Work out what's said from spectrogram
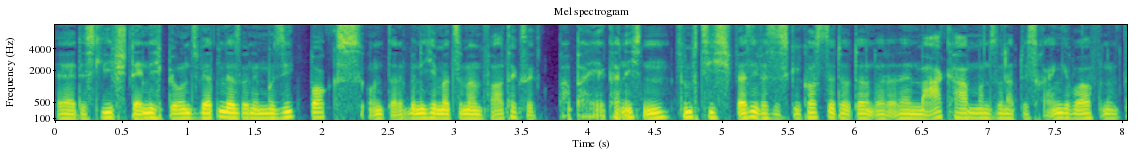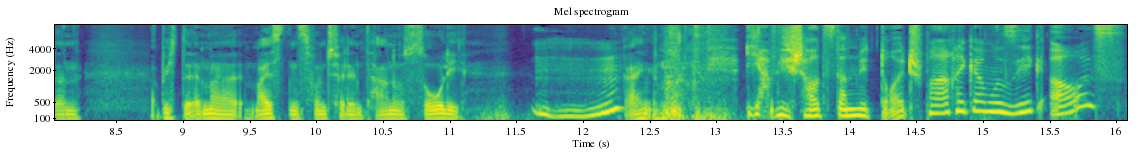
äh, das lief ständig bei uns. Wir hatten da so eine Musikbox und dann bin ich immer zu meinem Vater gesagt, Papa, hier kann ich einen 50, ich weiß nicht, was es gekostet hat, oder, oder einen Mark haben und so und habe das reingeworfen und dann habe ich da immer meistens von Celentano Soli mhm. reingemacht. Ja, wie schaut es dann mit deutschsprachiger Musik aus?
